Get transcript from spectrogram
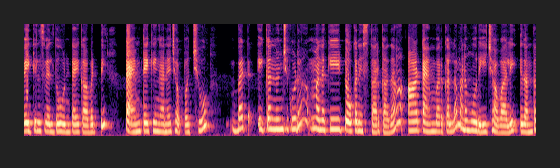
వెహికల్స్ వెళ్తూ ఉంటాయి కాబట్టి టైం టేకింగ్ అనే చెప్పొచ్చు. బట్ ఇక్కడ నుంచి కూడా మనకి టోకెన్ ఇస్తారు కదా ఆ టైం వరకల్లా మనము రీచ్ అవ్వాలి. ఇదంతా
